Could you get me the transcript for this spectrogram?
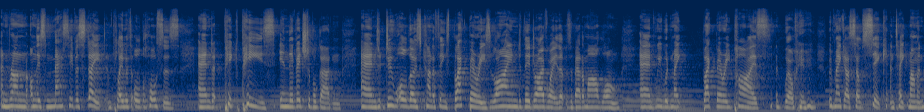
and run on this massive estate and play with all the horses and pick peas in their vegetable garden and do all those kind of things. Blackberries lined their driveway that was about a mile long, and we would make blackberry pies. Well, we'd make ourselves sick and take mum and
